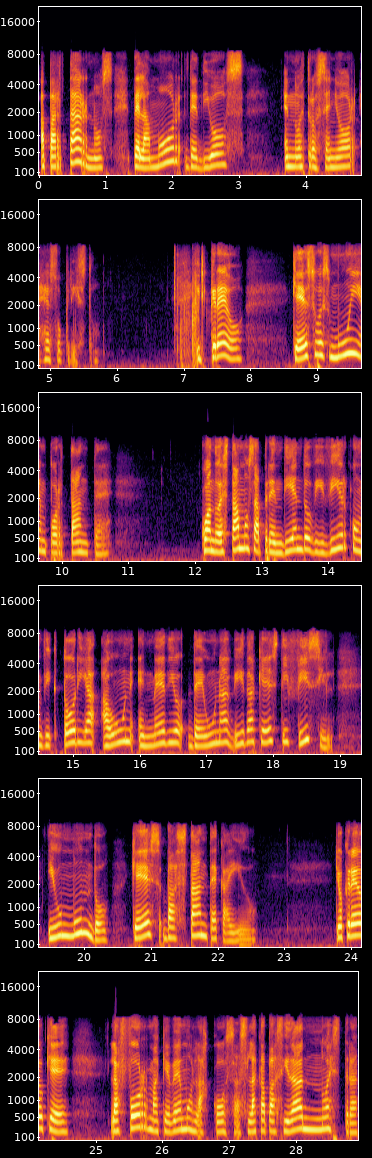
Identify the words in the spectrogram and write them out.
apartarnos del amor de Dios en nuestro Señor Jesucristo. Y creo que eso es muy importante cuando estamos aprendiendo a vivir con victoria aún en medio de una vida que es difícil y un mundo que es bastante caído. Yo creo que la forma que vemos las cosas, la capacidad nuestra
